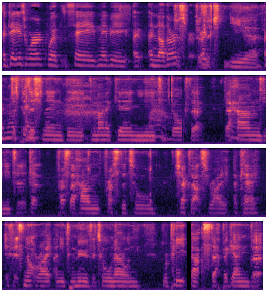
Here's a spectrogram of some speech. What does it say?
a day's work with, say, maybe a, another. just or- position, yeah, and just positioning the, the mannequin. You need to Wow. dock their their hand. You need to get press their hand, press the tool, check that's right. Okay, if it's not right, I need to move the tool now and repeat that step again. But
